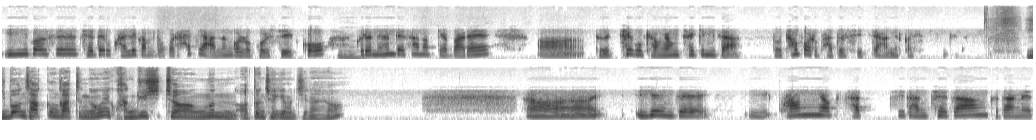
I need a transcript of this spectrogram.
이것을 제대로 관리 감독을 하지 않은 걸로 볼 수 있고 음. 그러면 현대산업개발의 어 그 최고 경영 책임자 또 처벌을 받을 수 있지 않을까 싶습니다. 이번 사건 같은 경우에 광주시청은 어떤 책임을 지나요? 어 이게 이제 이 광역 자치단체장 그다음에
